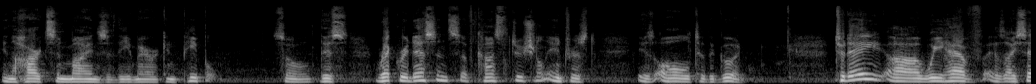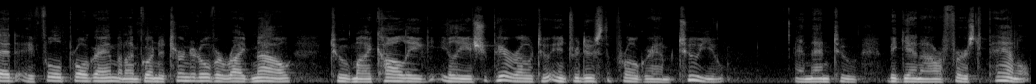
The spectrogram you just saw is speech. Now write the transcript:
in the hearts and minds of the American people. So, this recrudescence of constitutional interest is all to the good. Today, uh, we have, as I said, a full program, and I'm going to turn it over right now to my colleague Ilya Shapiro to introduce the program to you and then to begin our first panel.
